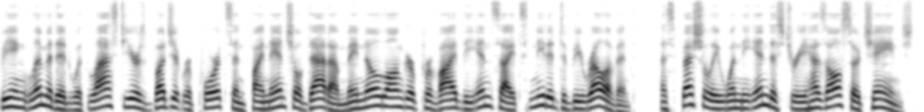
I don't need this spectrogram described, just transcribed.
being limited with last year's budget reports and financial data may no longer provide the insights needed to be relevant, especially when the industry has also changed.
